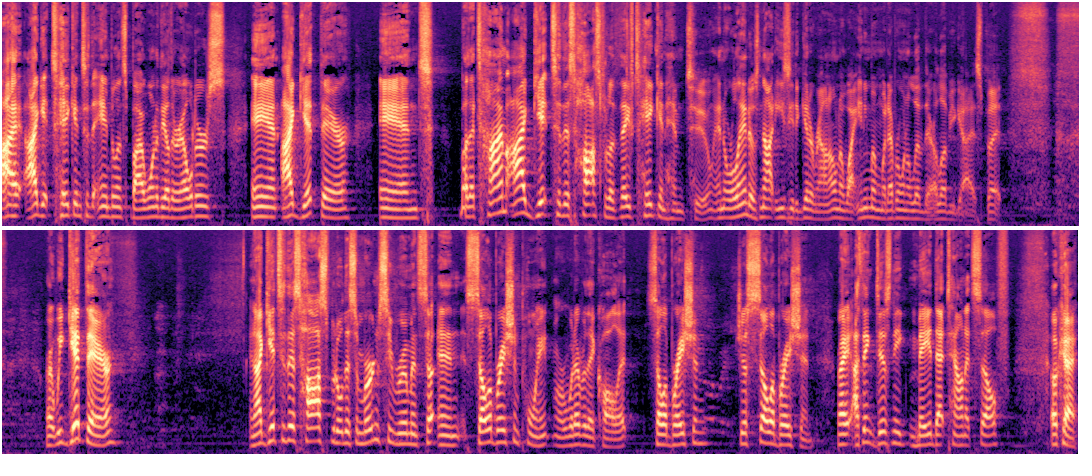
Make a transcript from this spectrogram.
I, I get taken to the ambulance by one of the other elders. And I get there, and by the time I get to this hospital that they've taken him to, and Orlando's not easy to get around. I don't know why anyone would ever want to live there. I love you guys, but right, we get there, and I get to this hospital, this emergency room in, in Celebration Point, or whatever they call it. Celebration? Just celebration, right? I think Disney made that town itself. Okay,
